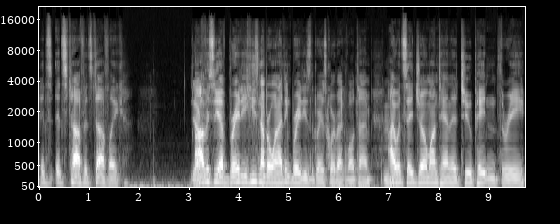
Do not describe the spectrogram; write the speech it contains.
It's it's tough. It's tough. Like yeah, Obviously, you have Brady. He's number one. I think Brady is the greatest quarterback of all time. Mm-hmm. I would say Joe Montana two, Peyton three,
